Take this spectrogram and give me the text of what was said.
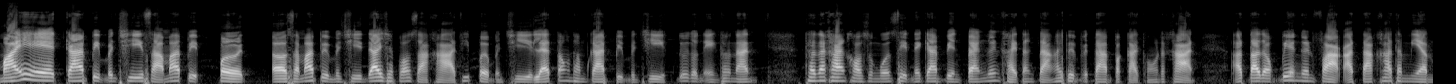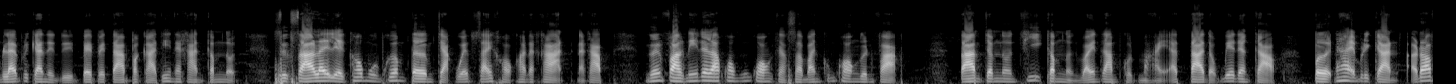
หมายเหตุการปิดบัญชีสามารถปิดเปิดสามารถปิดบัญชีได้เฉพาะสาขาที่เปิดบัญชี และต้องทำการปิดบัญชีด้วยตนเองเท่านั้น ธนาคารขอสงวนสิทธิ์ในการเปลี่ยนแปลงเงื่อนไขต่าง ๆ ให้เป็นไปตามประกาศของธนาคาร อัตราดอกเบี้ยเงินฝากอัตราค่าธรรมเนียม และบริการอื่นๆ เป็นไปตามประกาศที่ธนาคารกำหนด ศึกษารายละเอียดข้อมูลเพิ่มเติมจากเว็บไซต์ของธนาคารนะครับเงินฝากนี้ได้รับความคุ้มครองจากสถาบันคุ้มครองเงินฝาก ตามจำนวนที่กำหนดไว้ตามกฎหมาย อัตราดอกเบี้ยดังกล่าว เปิดให้บริการรับ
